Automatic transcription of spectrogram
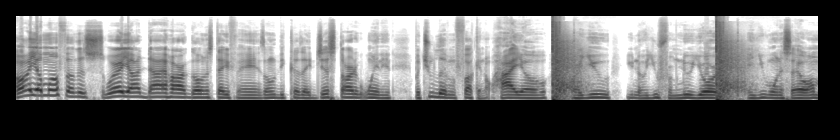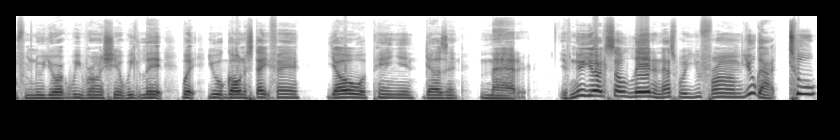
All y'all motherfuckers swear y'all die hard Golden State fans only because they just started winning, but you live in fucking Ohio or you, you know, you from New York and you want to say, oh, I'm from New York, we run shit, we lit, but you a Golden State fan, your opinion doesn't matter. If New York's so lit and that's where you from, you got two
